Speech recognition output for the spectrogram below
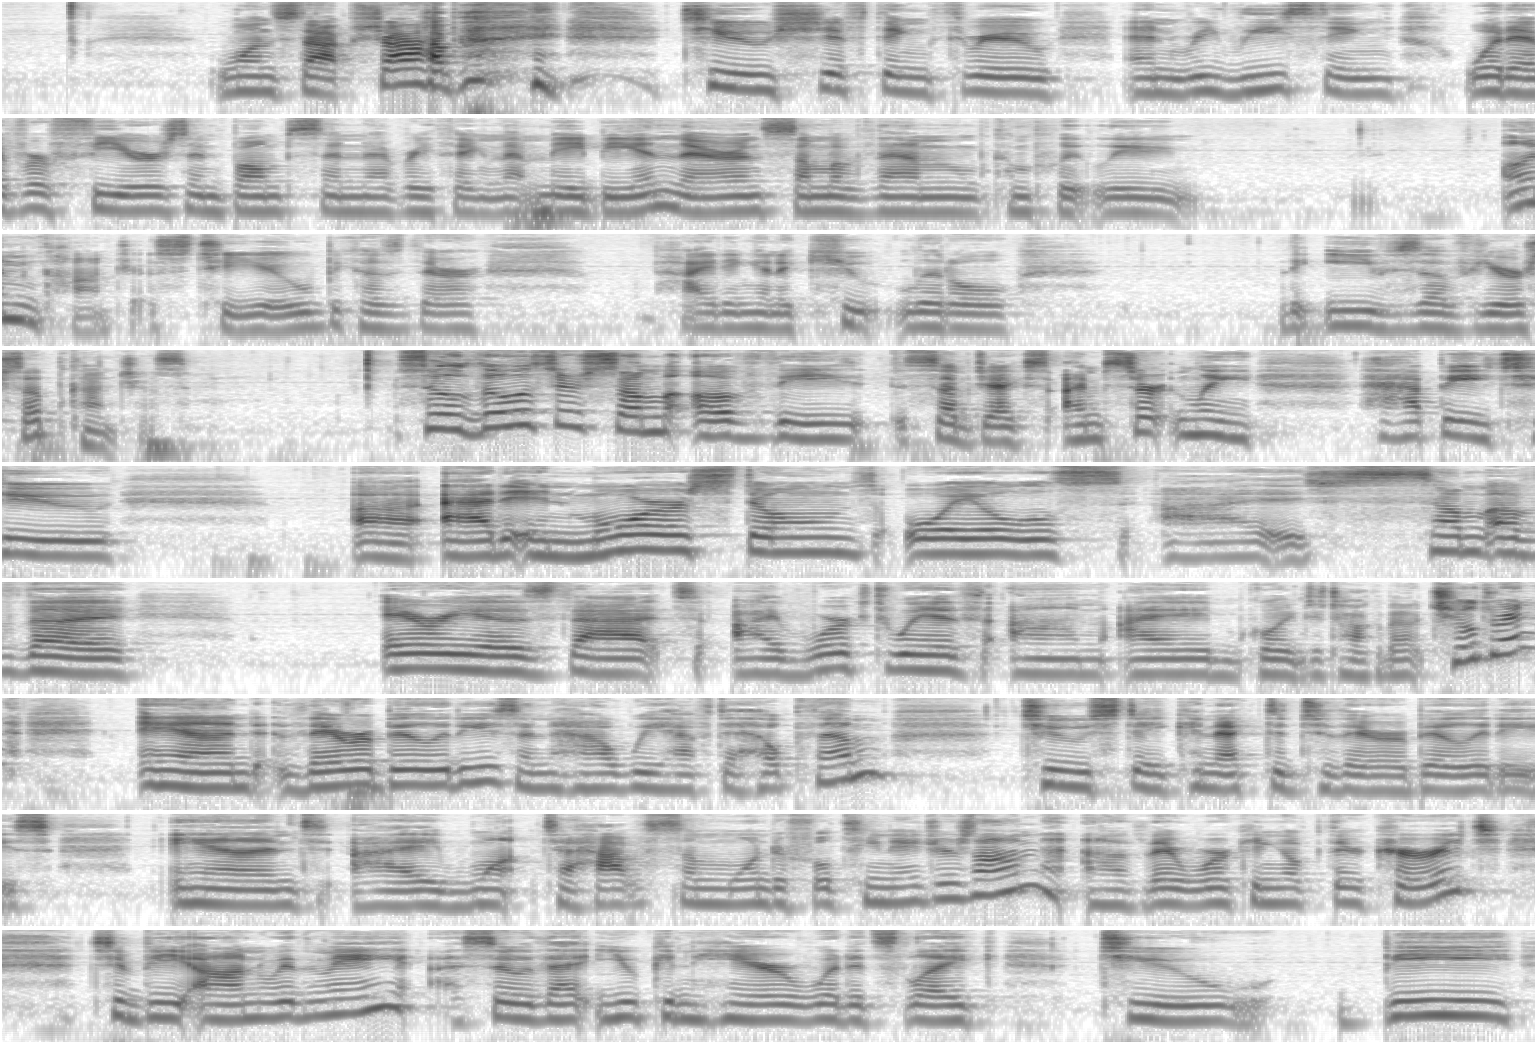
one-stop shop to shifting through and releasing whatever fears and bumps and everything that may be in there, and some of them completely unconscious to you because they're hiding in a cute little the eaves of your subconscious. So those are some of the subjects. I'm certainly happy to uh, add in more stones, oils, uh, some of the areas that I've worked with. Um, I'm going to talk about children and their abilities and how we have to help them to stay connected to their abilities and I want to have some wonderful teenagers on. Uh, they're working up their courage to be on with me so that you can hear what it's like to be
